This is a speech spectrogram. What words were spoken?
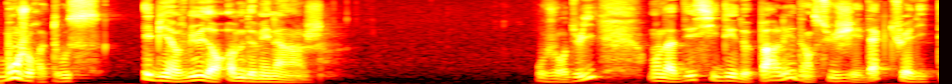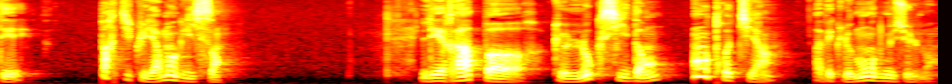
Bonjour à tous et bienvenue dans Homme de ménage. Aujourd'hui, on a décidé de parler d'un sujet d'actualité particulièrement glissant. Les rapports que l'Occident entretient avec le monde musulman.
